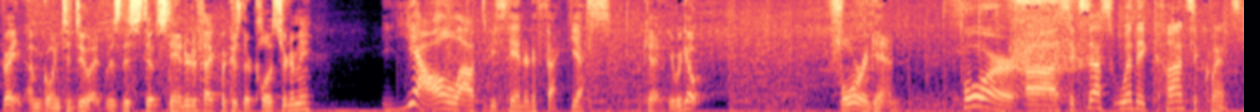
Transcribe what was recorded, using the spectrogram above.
Great, I'm going to do it. Was this st- standard effect because they're closer to me? Yeah, I'll allow it to be standard effect. Yes. Okay, here we go. Four again. Four, uh, success with a consequence.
